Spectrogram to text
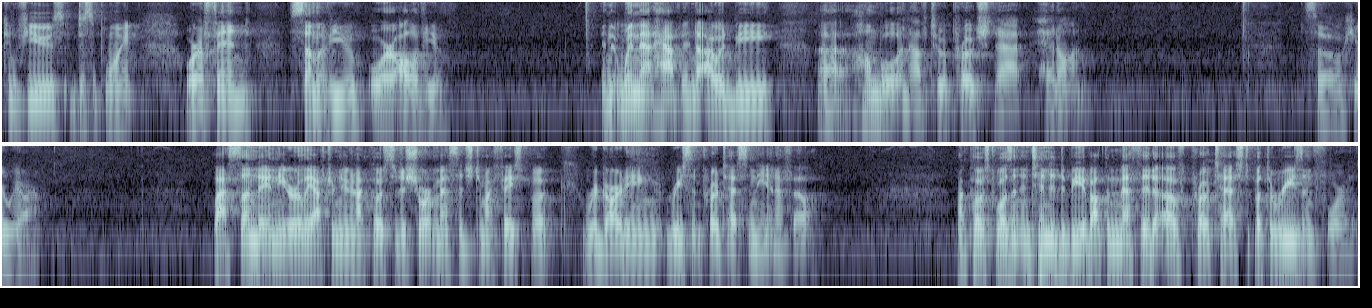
confuse, disappoint, or offend some of you or all of you. And that when that happened, I would be uh, humble enough to approach that head on. So here we are. Last Sunday in the early afternoon, I posted a short message to my Facebook regarding recent protests in the NFL. My post wasn't intended to be about the method of protest, but the reason for it.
